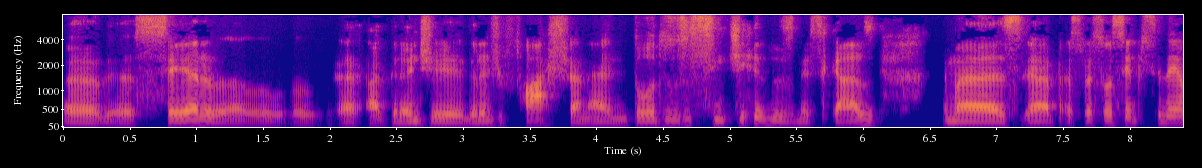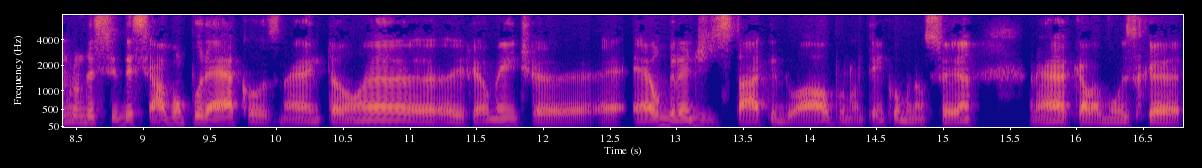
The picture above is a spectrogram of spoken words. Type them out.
Uh, ser uh, a grande grande faixa, né? Em todos os sentidos nesse caso. Mas uh, as pessoas sempre se lembram desse, desse álbum por Echoes, né? Então, realmente, é, é o grande destaque do álbum, não tem como não ser, né? Aquela música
